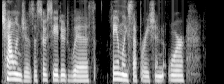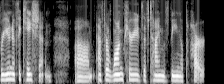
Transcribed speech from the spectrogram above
challenges associated with family separation or reunification um, after long periods of time of being apart.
